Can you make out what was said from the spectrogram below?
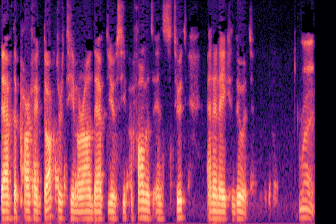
they have the perfect doctor team around. They have the UFC Performance Institute, and then they can do it. Right.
